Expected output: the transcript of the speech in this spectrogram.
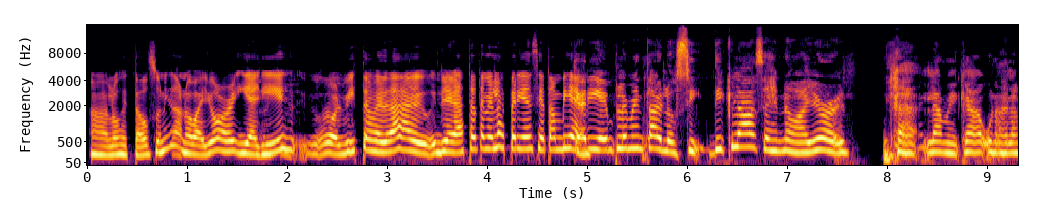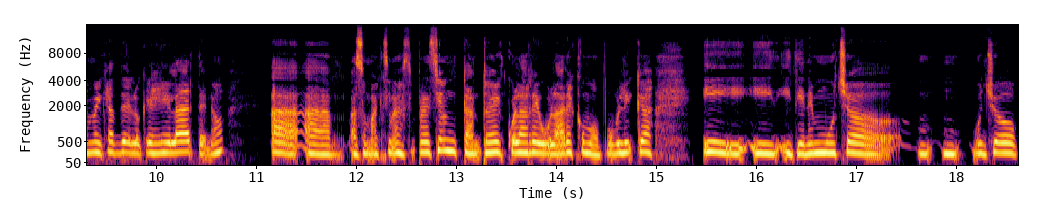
a los Estados Unidos, a Nueva York, y allí volviste, ¿verdad? ¿Llegaste a tener la experiencia también? Quería implementarlo, sí. Di clases en Nueva York, la, meca, una de las mecas de lo que es el arte, ¿no? A, su máxima expresión, tanto en escuelas regulares como públicas, y, y, tienen mucho, mucho,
